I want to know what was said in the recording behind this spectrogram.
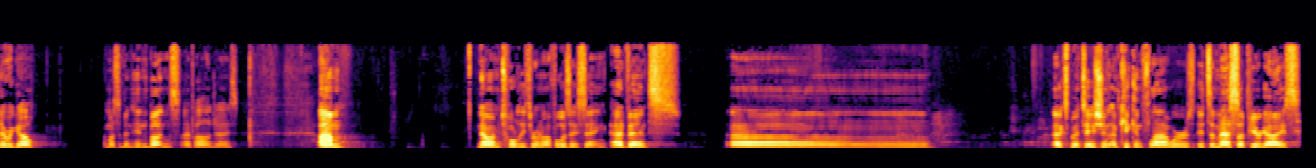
There we go. I must have been hitting buttons. I apologize. Um, now I'm totally thrown off. What was I saying? Advent, uh, expectation. I'm kicking flowers. It's a mess up here, guys.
